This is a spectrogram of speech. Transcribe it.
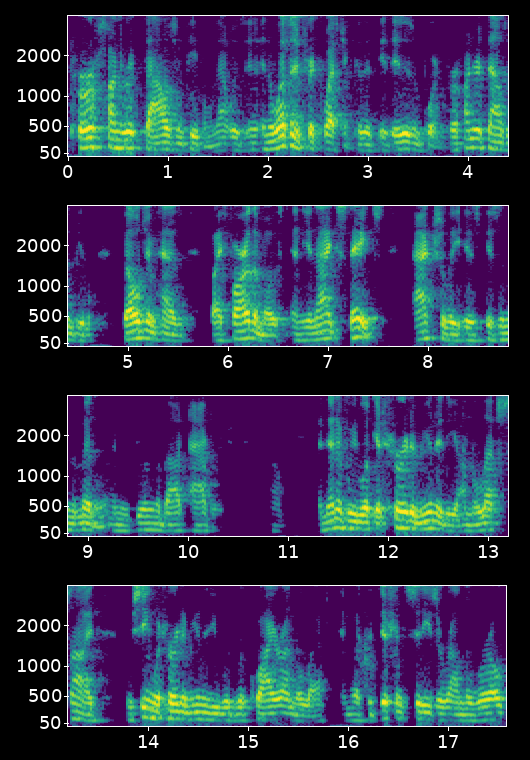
per 100,000 people, and that was, and it wasn't a trick question because it, it is important, per 100,000 people, Belgium has by far the most, and the United States actually is, is in the middle and is doing about average. Um, and then if we look at herd immunity on the left side, we're seeing what herd immunity would require on the left and what the different cities around the world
